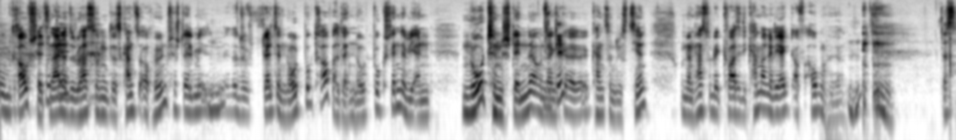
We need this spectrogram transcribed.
oben drauf stellst. Okay. Nein, also du hast so ein, das kannst du auch höhenverstellen. Mhm. Also du stellst ein Notebook drauf, also ein Notebook-Ständer wie ein Notenständer und dann okay. äh, kannst du justieren. Und dann hast du quasi die Kamera direkt auf Augenhöhe. Mhm. Das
